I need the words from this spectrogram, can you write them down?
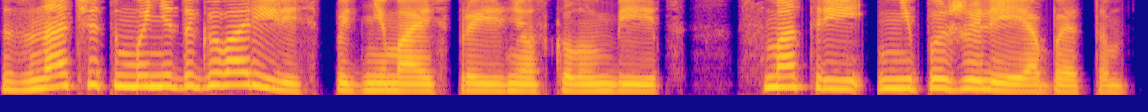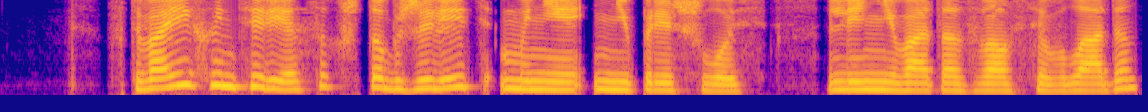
«Значит, мы не договорились», — поднимаясь, произнес колумбиец. «Смотри, не пожалей об этом». «В твоих интересах, чтоб жалеть мне не пришлось», — лениво отозвался Владан,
